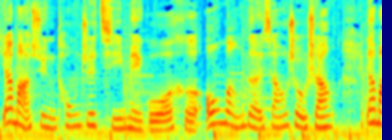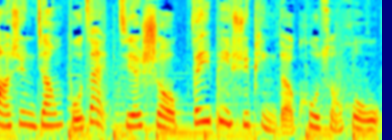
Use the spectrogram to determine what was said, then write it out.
亚马逊通知其美国和欧盟的销售商，亚马逊将不再接受非必需品的库存货物，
